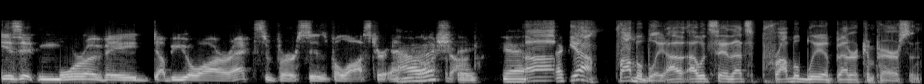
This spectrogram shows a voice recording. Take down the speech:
is it more of a WRX versus Veloster N oh, cross shop? Yeah, uh, yeah, probably. I, I would say that's probably a better comparison.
